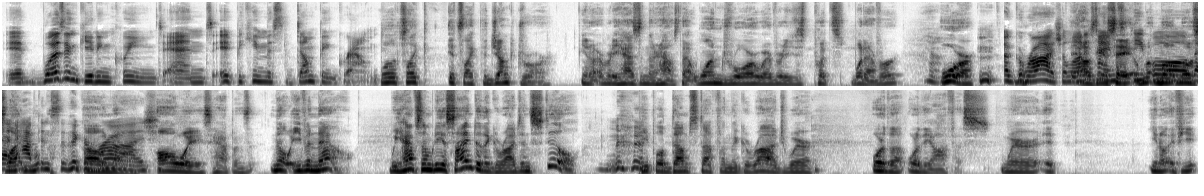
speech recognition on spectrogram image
It wasn't getting cleaned, and it became this dumping ground. Well, it's like it's like the junk drawer. You know, everybody has in their house that one drawer where everybody just puts whatever. Or mm, A garage. A lot of times, say, people most that like- happens to the Oh, no. garage. always happens. No, even now, we have somebody assigned to the garage, and still people dump stuff in the garage where, or the or the office where it, you know, if you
